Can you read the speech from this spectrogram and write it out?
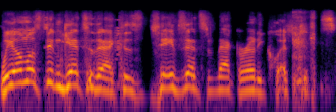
we almost didn't get to that because James had some macaroni questions.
